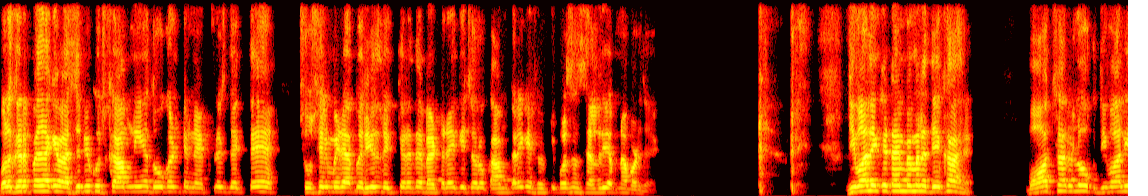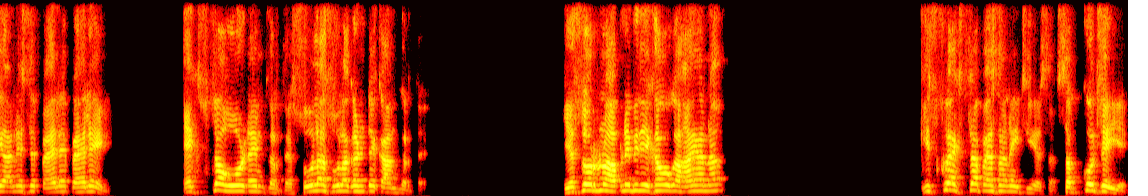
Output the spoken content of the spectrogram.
बोले, घर पे जाके वैसे भी कुछ काम नहीं है, दो घंटे नेटफ्लिक्स देखते हैं सोशल मीडिया पे रील देखते रहते हैं बेटर है कि चलो काम करेंगे फिफ्टी परसेंट सैलरी अपना बढ़ जाएगा। दिवाली के टाइम पे मैंने देखा है, बहुत सारे लोग दिवाली आने से पहले पहले एक्स्ट्रा ओवर टाइम करते हैं सोलह सोलह घंटे काम करते हैं। यस और नो आपने भी देखा होगा हाँ या ना? किसको एक्स्ट्रा पैसा नहीं चाहिए सर सबको चाहिए।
